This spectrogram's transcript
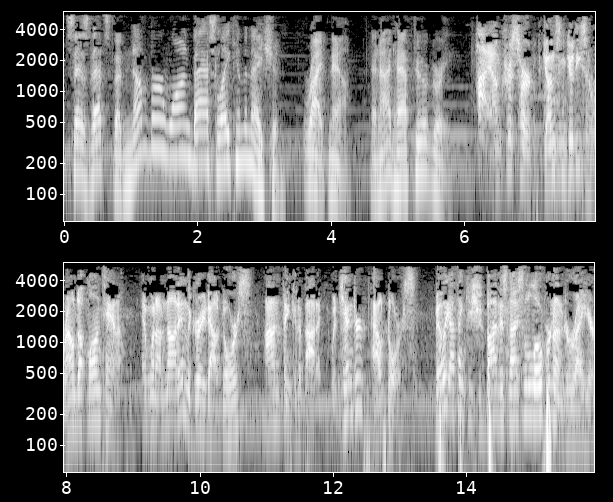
says that's the number one bass lake in the nation right now, and I'd have to agree. Hi, I'm Chris Hurd with Guns and Goodies in Roundup, Montana. And when I'm not in the great outdoors, I'm thinking about it with Kinder Outdoors. Billy, I think you should buy this nice little over and under right here.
